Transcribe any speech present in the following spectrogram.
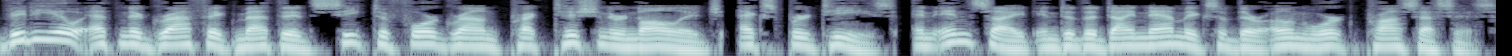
Video ethnographic methods seek to foreground practitioner knowledge, expertise, and insight into the dynamics of their own work processes.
